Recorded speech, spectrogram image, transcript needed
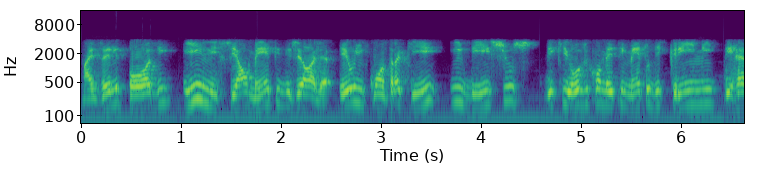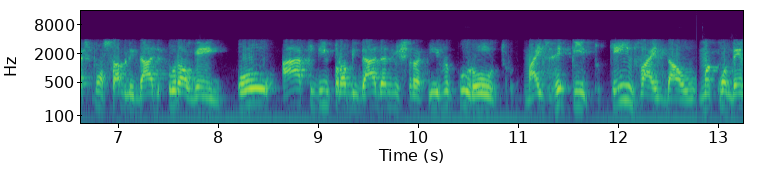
Mas ele pode, inicialmente, dizer: olha, eu encontro aqui indícios de que houve cometimento de crime de responsabilidade por alguém ou ato de improbidade administrativa por outro. Mas, repito, quem vai dar uma condenação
